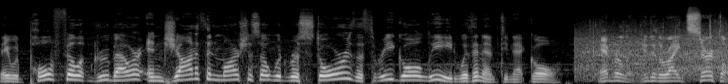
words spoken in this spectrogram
they would pull Philipp Grubauer, and Jonathan Marchessault would restore the three-goal lead with an empty net goal. Eberle into the right circle.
